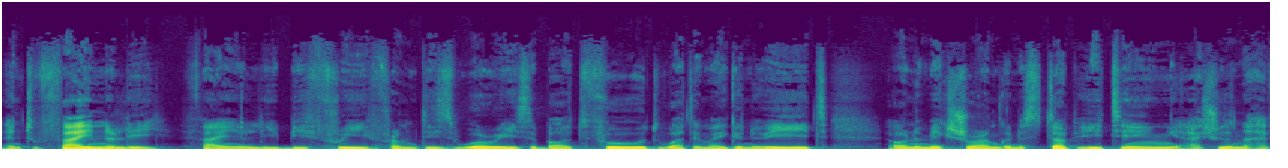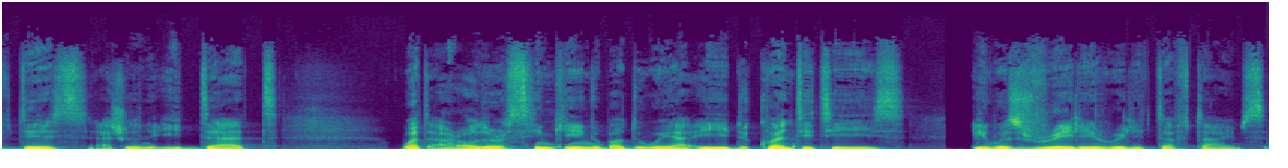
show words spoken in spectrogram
and to finally, finally be free from these worries about food. What am I going to eat? I want to make sure I'm going to stop eating. I shouldn't have this. I shouldn't eat that what are others thinking about the way I eat, the quantities. It was really, really tough times.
